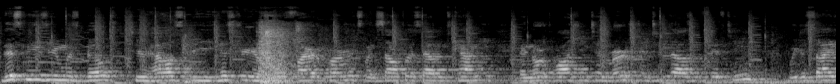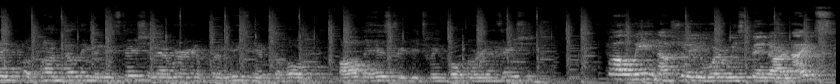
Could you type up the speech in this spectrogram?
This museum was built to house the history of both fire departments when Southwest Adams County and North Washington merged in 2015. We decided upon building the new station that we were going to put a museum to hold all the history between both organizations. Follow me and I'll show you where we spend our nights.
